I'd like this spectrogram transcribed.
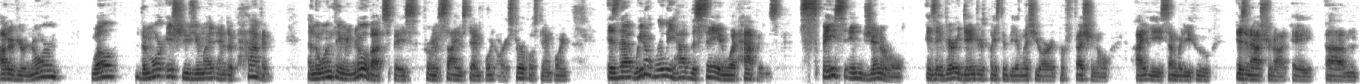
out of your norm, well, the more issues you might end up having. And the one thing we know about space from a science standpoint or historical standpoint is that we don't really have the say in what happens. Space in general is a very dangerous place to be unless you are a professional, i.e., somebody who is an astronaut, a um,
